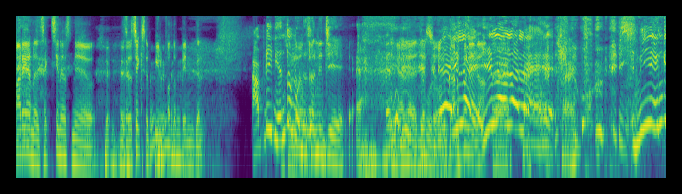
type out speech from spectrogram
மாதிரியான செக்ஸினஸ்னு செக்ஸ் அப்பீல் ஃபார் த பெண்கள். அப்படின்னு எந்த பொண்ணு சொன்னுச்சு? இல்ல. இல்ல இல்ல இல்ல நீ எங்க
